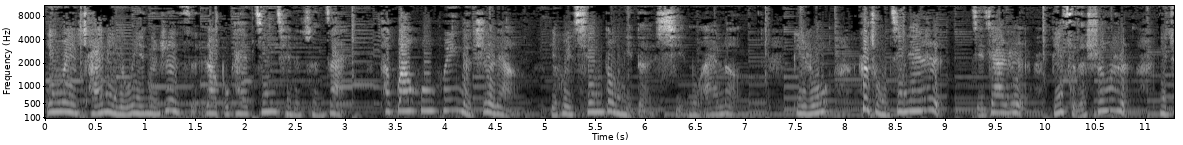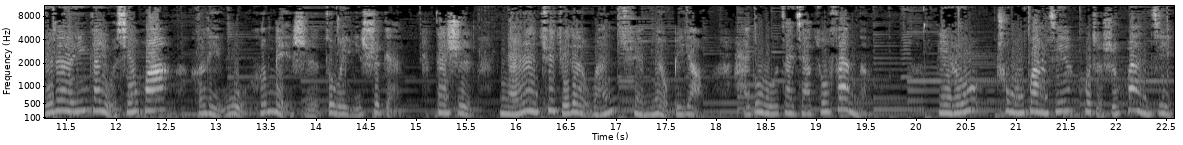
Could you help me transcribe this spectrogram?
因为柴米油盐的日子绕不开金钱的存在，它关乎婚姻的质量，也会牵动你的喜怒哀乐。比如各种纪念日、节假日、彼此的生日，你觉得应该有鲜花和礼物和美食作为仪式感，但是男人却觉得完全没有必要，还不如在家做饭呢。比如出门逛街或者是换季，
